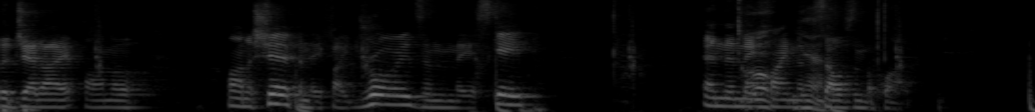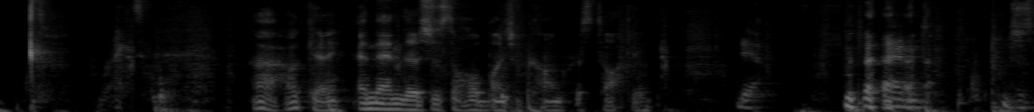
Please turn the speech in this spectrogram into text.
the Jedi on a on a ship, and they fight droids, and they escape. and then they Oh, find yeah. themselves in the plot. Right. Ah, okay. And then there's just a whole bunch of Congress talking. Yeah. And just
